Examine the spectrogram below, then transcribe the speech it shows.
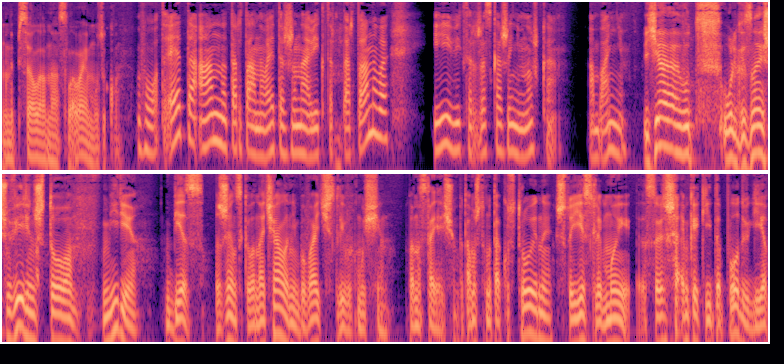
написала она слова и музыку. Вот, это Анна Тартанова, это жена Виктора Тартанова. И, Виктор, расскажи немножко об Анне. Я вот, Ольга, знаешь, уверен, что в мире без женского начала не бывает счастливых мужчин по-настоящему, потому что мы так устроены, что если мы совершаем какие-то подвиги, я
